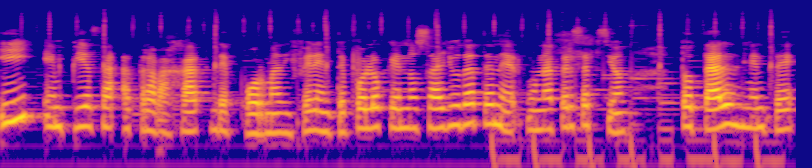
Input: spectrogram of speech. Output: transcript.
y empieza a trabajar de forma diferente, por lo que nos ayuda a tener una percepción totalmente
